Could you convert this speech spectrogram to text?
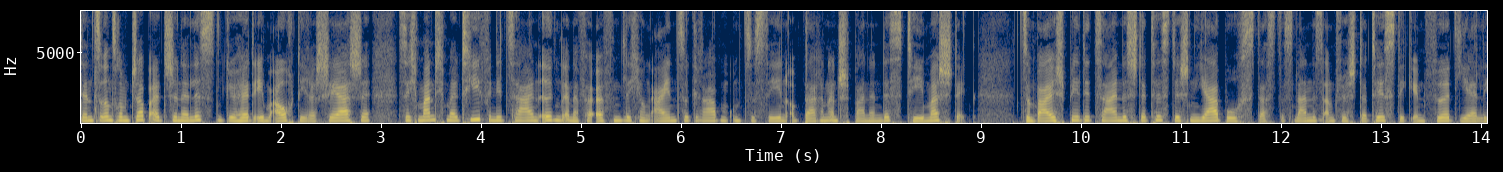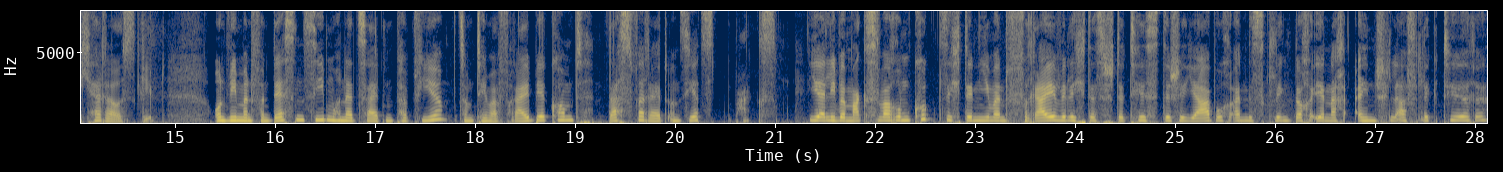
Denn zu unserem Job als Journalisten gehört eben auch die Recherche, sich manchmal tief in die Zahlen irgendeiner Veröffentlichung einzugraben, um zu sehen, ob darin ein spannendes Thema steckt. Zum Beispiel die Zahlen des Statistischen Jahrbuchs, das das Landesamt für Statistik in Fürth jährlich herausgibt. Und wie man von dessen 700 Seiten Papier zum Thema Freibier kommt, das verrät uns jetzt Max. Ja, lieber Max, warum guckt sich denn jemand freiwillig das statistische Jahrbuch an? Das klingt doch eher nach Einschlaflektüre.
